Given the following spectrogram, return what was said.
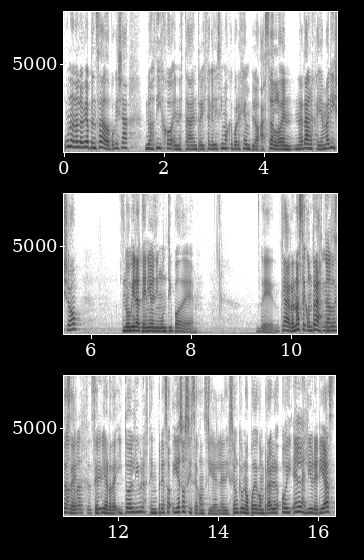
uno no lo había pensado, porque ella nos dijo en esta entrevista que le hicimos que, por ejemplo, hacerlo en naranja y amarillo Sí, no hubiera tenido ningún tipo de... de- claro, no hace contraste, No entonces se- contraste, se, sí. pierde. Y todo el libro está impreso, y eso sí se consigue. La edición que uno puede comprar hoy en las librerías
